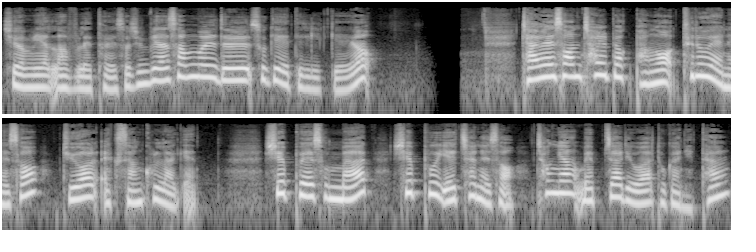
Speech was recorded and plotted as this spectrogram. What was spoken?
주현미의 러브레터에서 준비한 선물들 소개해 드릴게요. 자외선 철벽 방어 트루엔에서 듀얼 액상 콜라겐 셰프의 손맛 셰프 예찬에서 청양 맵자리와 도가니탕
